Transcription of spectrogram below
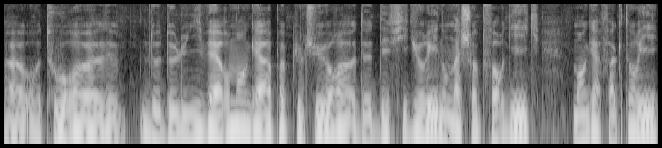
autour de, l'univers manga, pop culture, de, des figurines. On a Shop for Geek, Manga Factory.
